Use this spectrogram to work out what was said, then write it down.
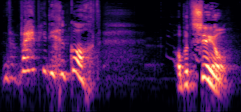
Waar heb je die gekocht? Op het singel.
